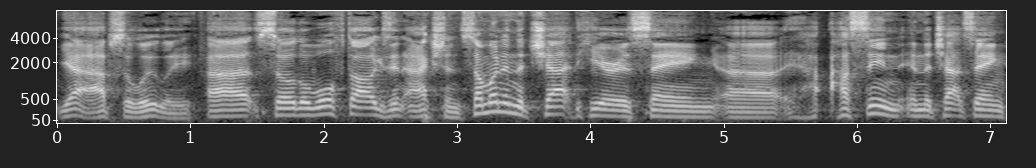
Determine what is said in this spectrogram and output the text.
yeah, absolutely. Uh, so the Wolf Dogs in action. Someone in the chat here is saying, uh, Hassin in the chat saying,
